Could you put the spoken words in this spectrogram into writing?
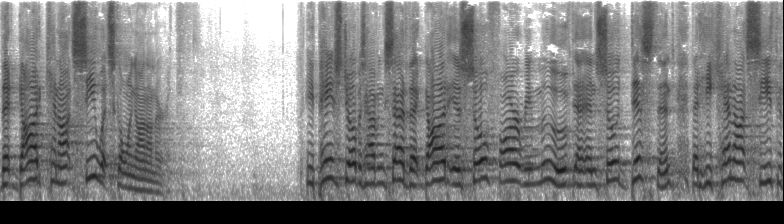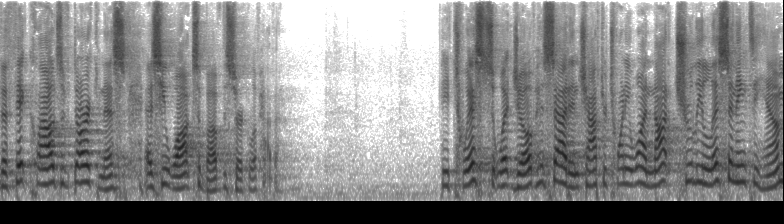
that God cannot see what's going on on earth. He paints Job as having said that God is so far removed and, and so distant that he cannot see through the thick clouds of darkness as he walks above the circle of heaven. He twists what Job has said in chapter 21, not truly listening to him,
